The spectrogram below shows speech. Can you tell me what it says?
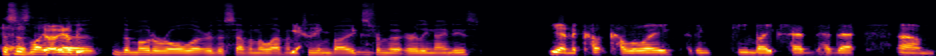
This is like so it'll be- the, the Motorola or the 711 Yeah, team bikes from the early 90s. yeah, and the Kaloi, I think team bikes had had that. Um,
